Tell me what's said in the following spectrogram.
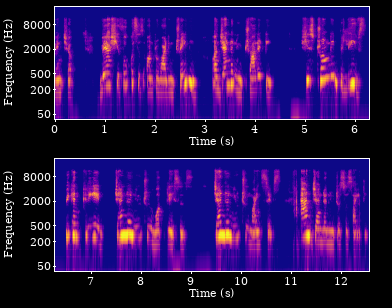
venture where she focuses on providing training on gender neutrality. She strongly believes we can create gender neutral workplaces, gender neutral mindsets, and gender neutral society.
